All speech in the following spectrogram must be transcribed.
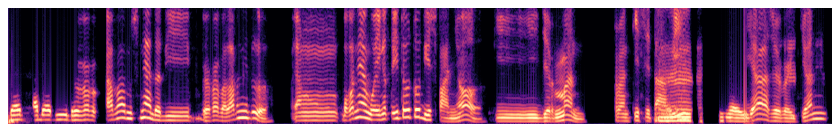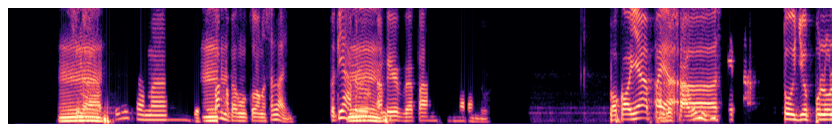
Ada ada di beberapa apa maksudnya ada di beberapa balapan gitu loh yang pokoknya yang gue inget itu tuh di Spanyol di Jerman Prancis Italia Hungaria Azerbaijan Hmm. Singapura sama Jepang apa kalau nggak salah ya berarti hampir Hmm. hampir berapa balapan tuh Pokoknya apa ya? Hampir setahun. eh, sekitar 70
